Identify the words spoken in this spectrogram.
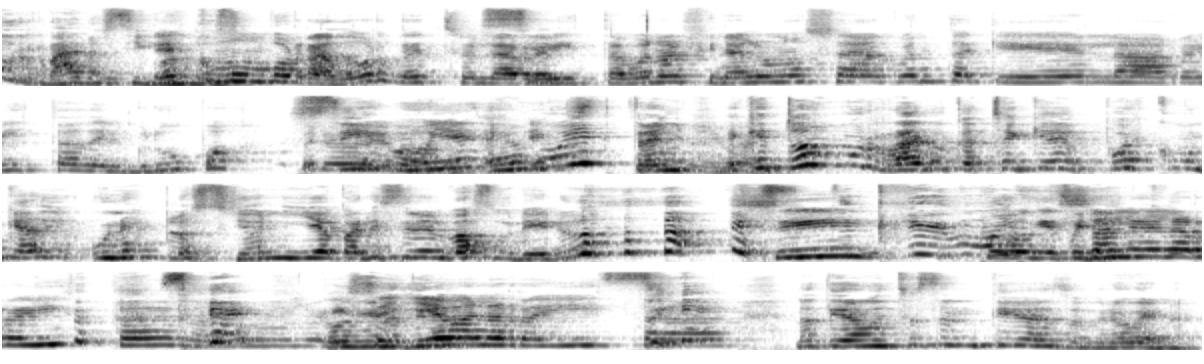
muy raro, sí, Es como un borrador, de hecho, la Sí. revista. Bueno, al final uno se da cuenta que es la revista del grupo, pero sí, es, muy, es ex- muy extraño. Es que todo es muy raro, ¿cachai? Que después como que hay una explosión y aparece en el basurero. Sí, muy como que sale de la revista ¿no? como y que se no lleva tiene- la revista. No tiene mucho sentido eso, pero bueno.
